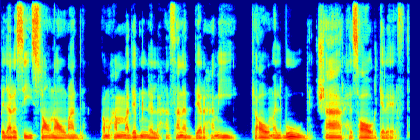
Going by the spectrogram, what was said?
به در سیستان آمد و محمد ابن الحسن الدرهمی که عامل بود شهر حصار گرفت.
